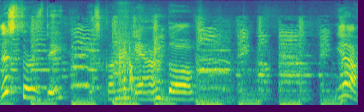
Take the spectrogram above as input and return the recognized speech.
this Thursday is coming and uh, yeah.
